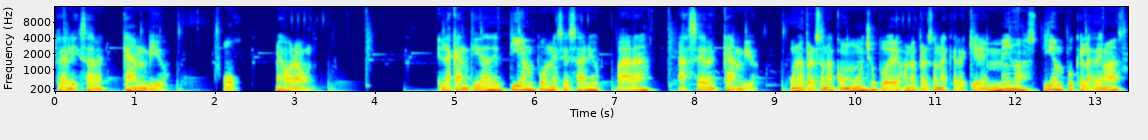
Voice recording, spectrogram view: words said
realizar cambio, o mejor aún, la cantidad de tiempo necesario para hacer cambio. Una persona con mucho poder es una persona que requiere menos tiempo que las demás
